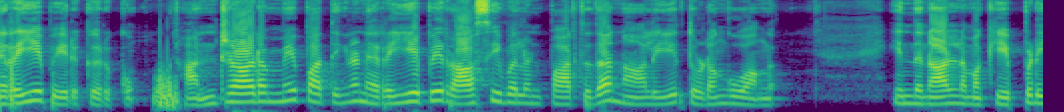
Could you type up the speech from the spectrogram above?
நிறைய பேருக்கு இருக்கும். அன்றாடமே பார்த்தீங்கன்னா நிறைய பேர் ராசி பலன் பார்த்து தான் நாளையே தொடங்குவாங்க. இந்த நாள் நமக்கு எப்படி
